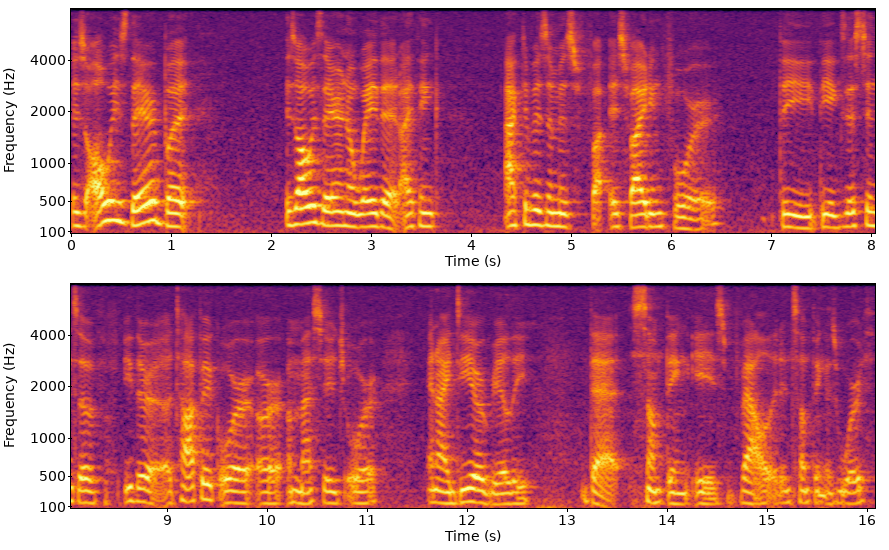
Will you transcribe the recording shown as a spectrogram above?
is always there, but is always there in a way that I think activism is fi- is fighting for the the existence of either a topic or, or a message or an idea really that something is valid and something is worth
